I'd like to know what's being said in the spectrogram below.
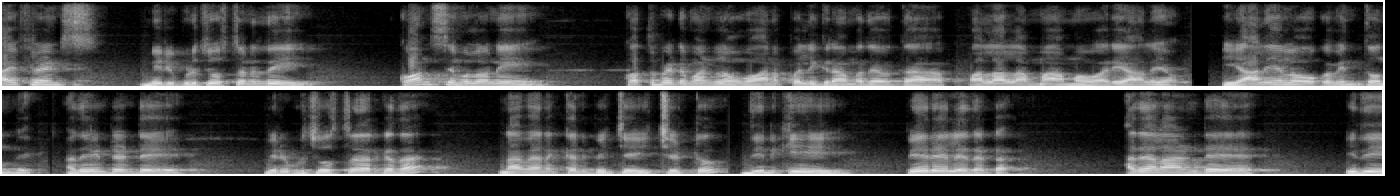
హాయ్ ఫ్రెండ్స్ మీరు ఇప్పుడు చూస్తున్నది కోనసీమలోని కొత్తపేట మండలం వానపల్లి గ్రామదేవత పల్లాలమ్మ అమ్మవారి ఆలయం. ఈ ఆలయంలో ఒక వింత ఉంది. అదేంటంటే మీరు ఇప్పుడు చూస్తున్నారు కదా నా వెనక్కి కనిపించే ఈ చెట్టు దీనికి పేరే లేదట. అది ఎలా అంటే ఇది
